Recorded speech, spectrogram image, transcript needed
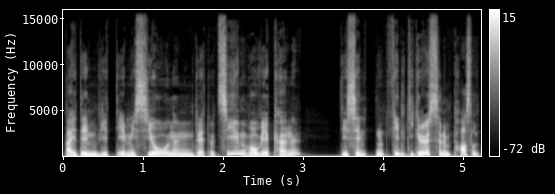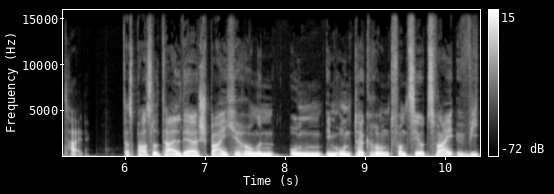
bei denen wir die Emissionen reduzieren, wo wir können, die sind viel die größeren Puzzleteile. Das Puzzleteil der Speicherungen um, im Untergrund von CO2, wie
